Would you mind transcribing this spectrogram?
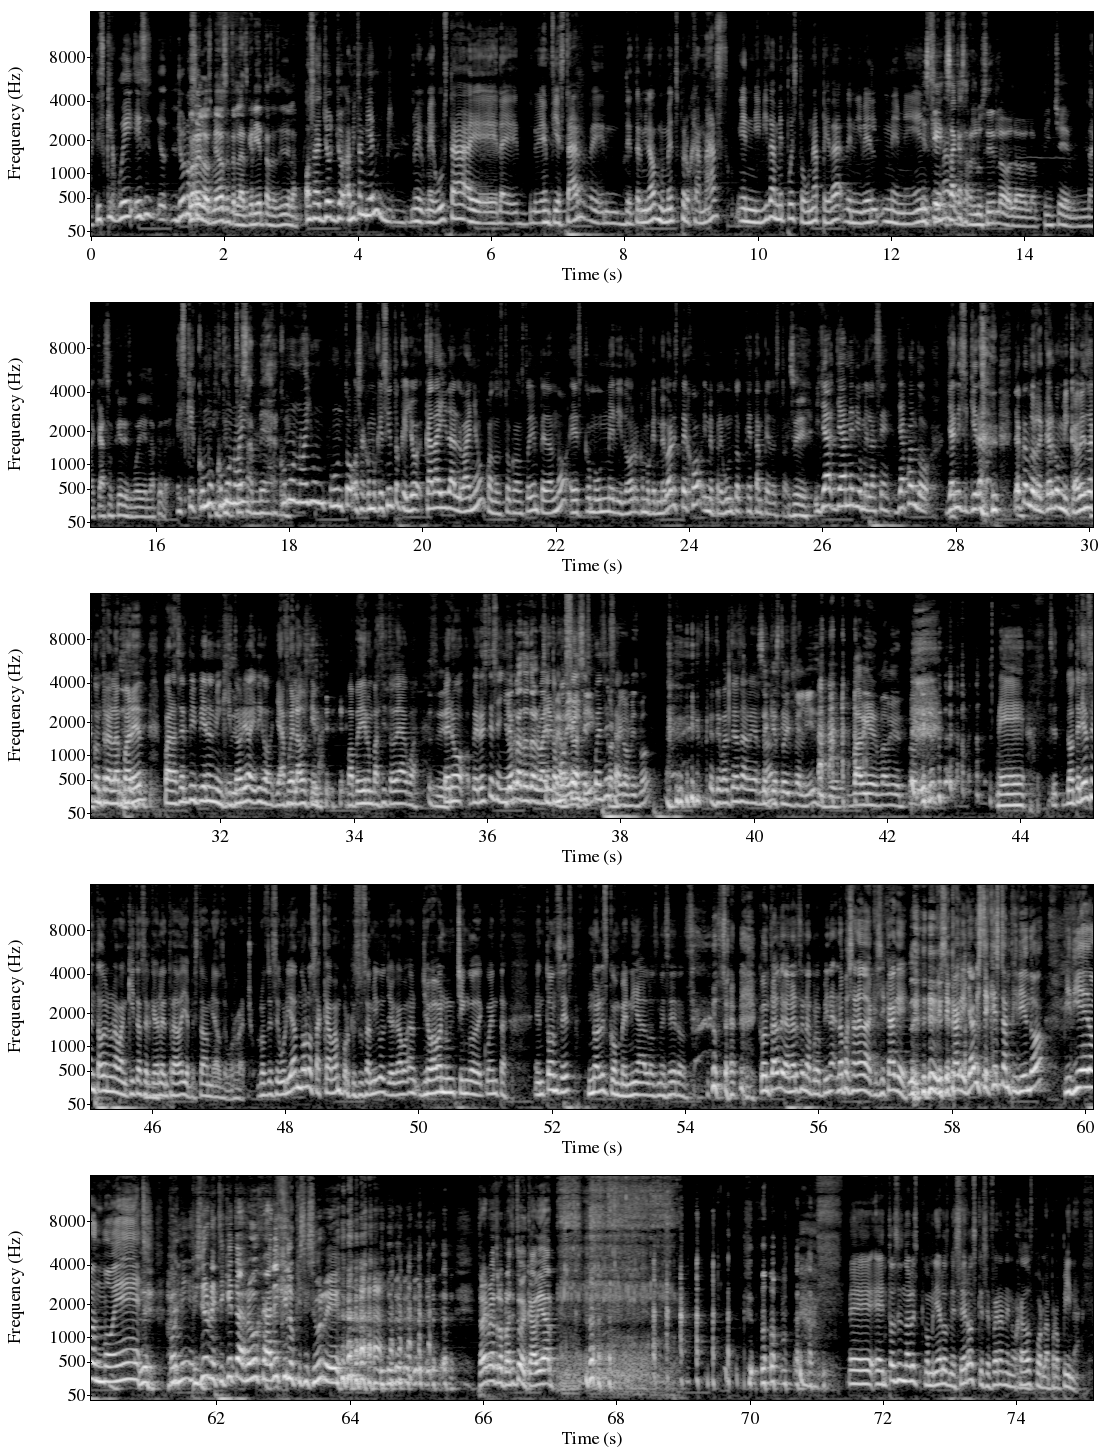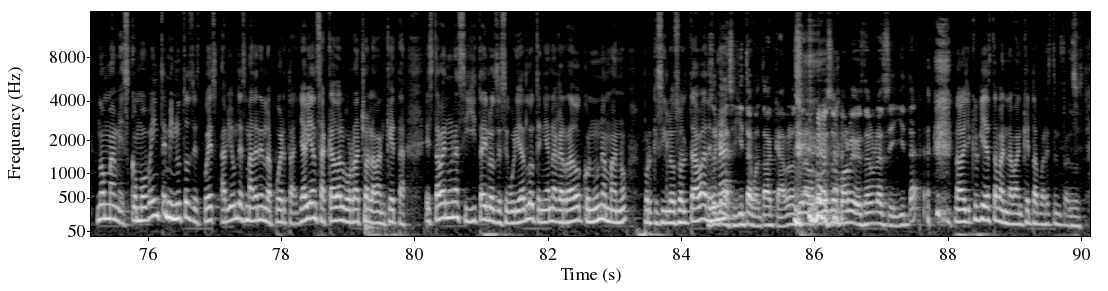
Es que, güey, ese- yo, no Corre sé. los meados entre las grietas así de la. O sea, yo, yo, a mí también me, me gusta eh, la- enfiestar en determinados momentos, pero jamás en mi vida me he puesto una peda de nivel meme. Es que sacas güey. a relucir lo, lo, lo pinche nacazo que eres, güey, en la peda. Es que cómo, cómo no hay, mear, cómo no hay un punto, o sea, como que siento que yo cada ida al baño cuando estoy, cuando estoy empedando es como un medidor, como que me veo al espejo y me pregunto qué tan pedo estoy. Sí. Y ya, ya medio me la sé. Ya cuando, ya ni siquiera, ya cuando recargo mi cabeza contra la pared para hacer pipí en el mingitorio, ahí digo, ya fue la última. Voy a pedir un vasito de agua. Sí. Pero, pero este señor Yo cuando entro al baño se tomó seis así, después de esa. conmigo mismo. que te volteas a ver, ¿no? Sé que estoy feliz y que va bien, va bien, va bien. Eh, lo tenían sentado en una banquita cerca de la entrada y apestaba miados de borracho. Los de seguridad no lo sacaban porque sus amigos llegaban, llevaban un chingo de cuenta. Entonces, no les convenía a los meseros. o sea, con tal de ganarse una propina, no pasa nada, que se cague, que se cague. ¿Ya viste qué están pidiendo? Pidieron Moet. Por mí. Pidieron etiqueta roja, déjelo que se surre. Tráeme otro platito de caviar. Eh, entonces no les convenía a los meseros que se fueran enojados por la propina. No mames, como 20 minutos después había un desmadre en la puerta. Ya habían sacado al borracho a la banqueta. Estaba en una sillita y los de seguridad lo tenían agarrado con una mano porque si lo soltaba de una... la sillita aguantaba cabrón. Era un mórbido estar en una sillita. No, yo creo que ya estaba en la banqueta para este entonces.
